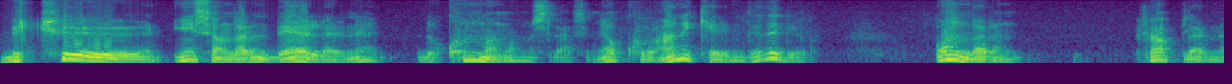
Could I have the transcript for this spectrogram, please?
bütün insanların değerlerine dokunmamamız lazım. Ya Kur'an-ı Kerim'de de diyor. Onların Rablerine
